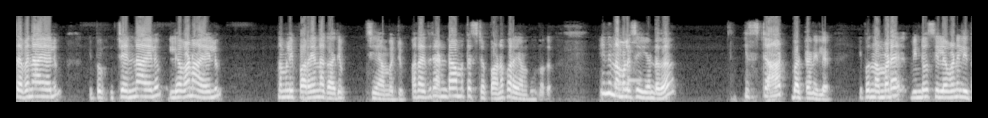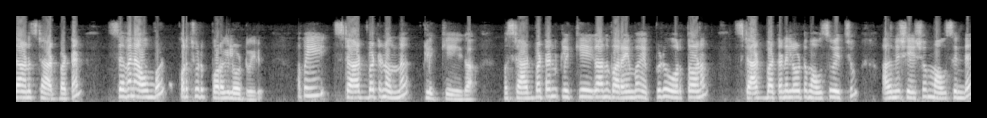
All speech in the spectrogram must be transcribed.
സെവൻ ആയാലും ഇപ്പം ടെൻ ആയാലും ലെവൻ ആയാലും നമ്മൾ ഈ പറയുന്ന കാര്യം ചെയ്യാൻ പറ്റും. അതായത് രണ്ടാമത്തെ സ്റ്റെപ്പാണ് പറയാൻ പോകുന്നത്. ഇനി നമ്മൾ ചെയ്യേണ്ടത് ഈ സ്റ്റാർട്ട് ബട്ടണിൽ ഇപ്പൊ നമ്മുടെ വിൻഡോസ് ഇലവനിൽ ഇതാണ് സ്റ്റാർട്ട് ബട്ടൺ സെവൻ ആവുമ്പോൾ കുറച്ചുകൂടി പുറകിലോട്ട് വരും. അപ്പൊ ഈ സ്റ്റാർട്ട് ബട്ടൺ ഒന്ന് ക്ലിക്ക് ചെയ്യുക. അപ്പൊ സ്റ്റാർട്ട് ബട്ടൺ ക്ലിക്ക് ചെയ്യുക എന്ന് പറയുമ്പോൾ എപ്പോഴും ഓർത്തോണം സ്റ്റാർട്ട് ബട്ടണിലോട്ട് മൗസ് വെച്ചു അതിനുശേഷം മൗസിന്റെ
